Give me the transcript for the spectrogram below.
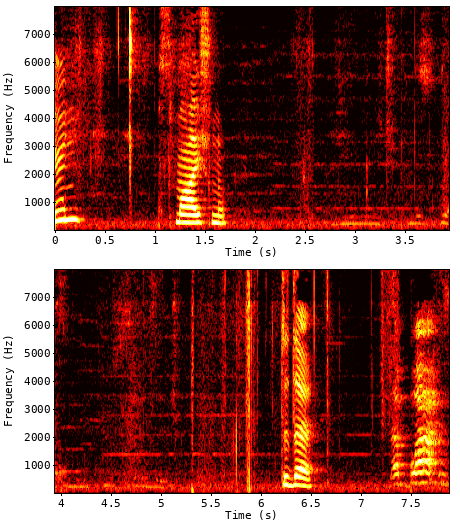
м, Смачно. Ну здох, мене пів сердечка. Ти де? На баз.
